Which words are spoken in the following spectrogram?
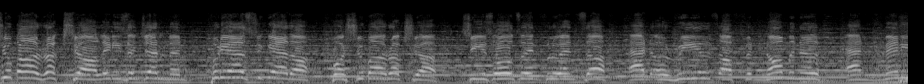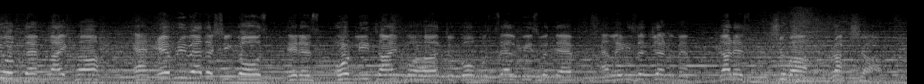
Shubharaksha, ladies and gentlemen, put your hands together for Shubharaksha. She is also influencer and her reels are phenomenal and many of them like her and everywhere that she goes, it is only time for her to go for selfies with them. And ladies and gentlemen, that is Shubha Raksha.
